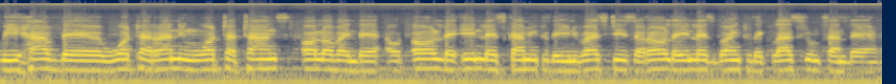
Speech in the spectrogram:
We have the water running water tanks all over in the all the inlets coming to the universities or all the inlets going to the classrooms and the,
